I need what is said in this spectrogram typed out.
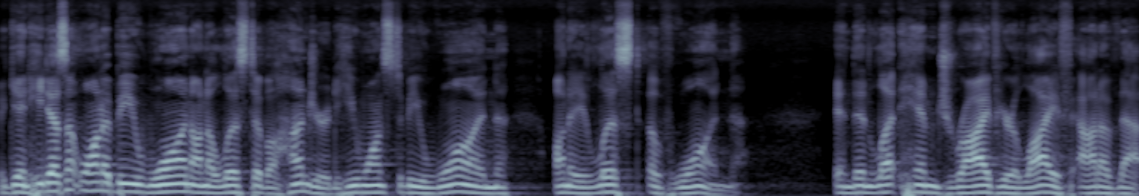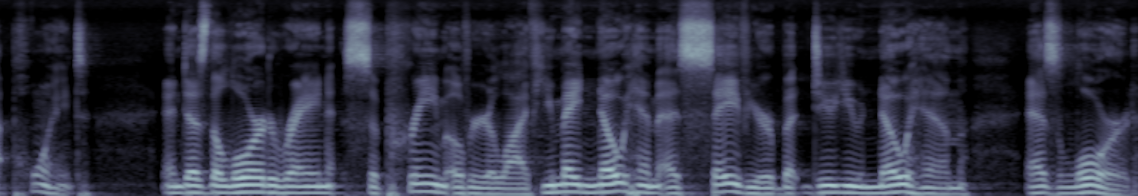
Again, He doesn't want to be one on a list of a hundred, He wants to be one on a list of one. And then let Him drive your life out of that point. And does the Lord reign supreme over your life? You may know Him as Savior, but do you know Him as Lord?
